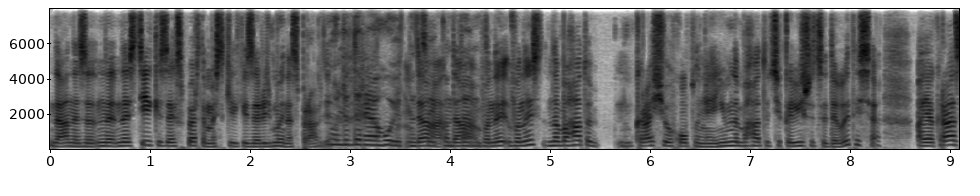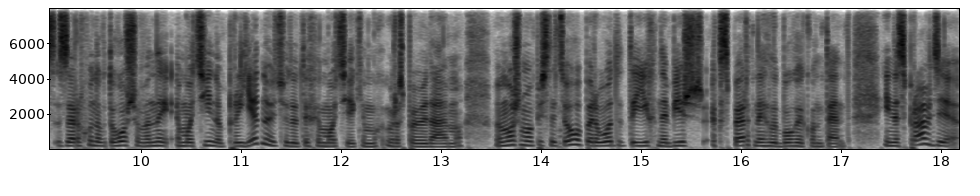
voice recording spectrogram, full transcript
да не за не, не стільки за експертами, скільки за людьми насправді. Ну люди реагують на да, цей контент. Да, вони вони набагато краще охоплення, їм набагато цікавіше це дивитися. А якраз за рахунок того, що вони емоційно приєднуються до тих емоцій, які ми розповідаємо, ми можемо після цього переводити їх на більш експертний глибокий контент. І насправді е,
